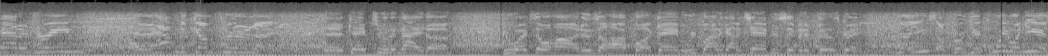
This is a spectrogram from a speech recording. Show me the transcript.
had a dream and it happened to come through tonight. Yeah, it came true tonight. Uh, we worked so hard. It was a hard-fought game, and we finally got a championship, and it feels great. Now, you for your 21 years,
